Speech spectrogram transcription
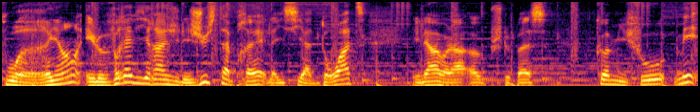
pour rien et le vrai virage il est juste après, là ici à droite. Et là voilà, hop, je le passe comme il faut. Mais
